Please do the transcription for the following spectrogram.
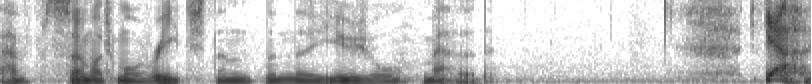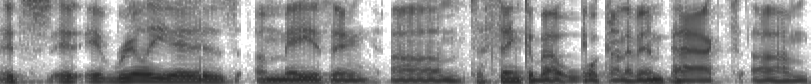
have so much more reach than than the usual method. Yeah, it's it, it really is amazing um, to think about what kind of impact um,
